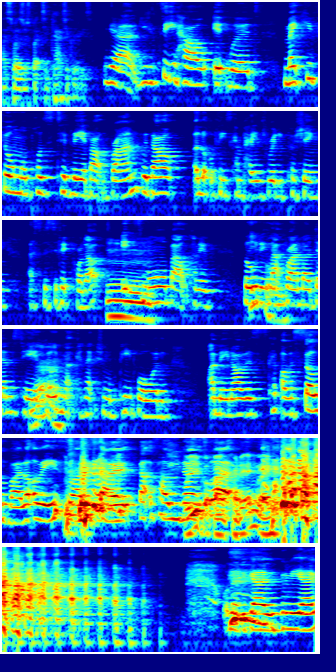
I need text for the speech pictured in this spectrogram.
I suppose respective categories. Yeah, you can see how it would make you feel more positively about the brand without a lot of these campaigns really pushing a specific product. Mm. It's more about kind of building People. that brand identity Yeah. and building that connection with people. And I mean, I was I was sold by a lot of these, ones, so that's how you know well, you've it's got bad credit anyway. Well, there we go. I'm gonna be uh,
